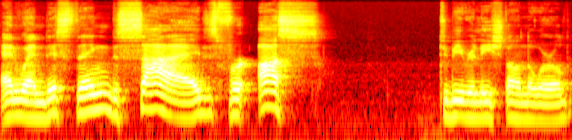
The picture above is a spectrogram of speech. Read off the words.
And when this thing decides for us to be released on the world,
